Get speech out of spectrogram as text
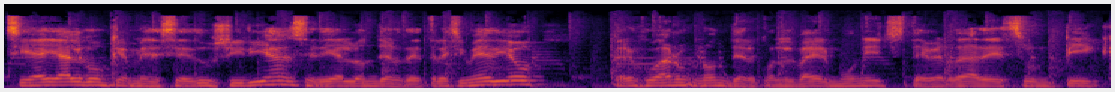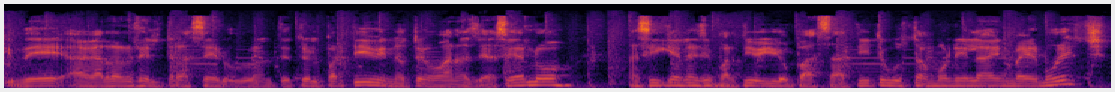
Si hay algo que me seduciría sería el under de tres y medio, pero jugar un under con el Bayern Múnich de verdad es un pick de agarrarse el trasero durante todo el partido y no tengo ganas de hacerlo. Así que en ese partido yo paso. ¿A ti te gusta money line Bayern Múnich?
